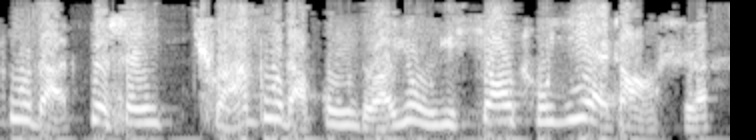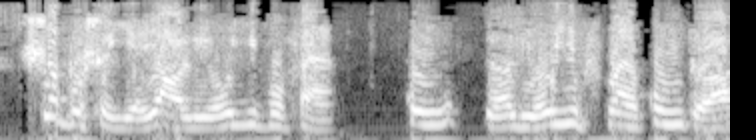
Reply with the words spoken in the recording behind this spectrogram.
部的自身全部的功德用于消除业障时，是不是也要留一部分功德，留一部分功德，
